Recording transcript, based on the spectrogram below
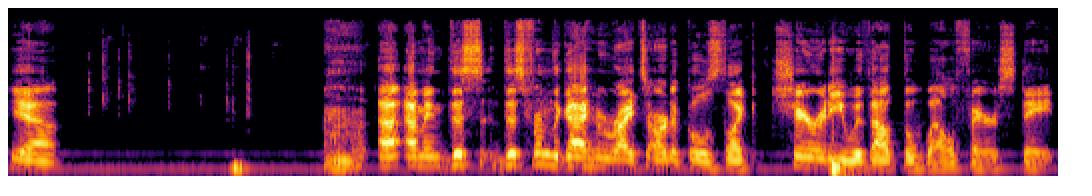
yeah I, I mean this this from the guy who writes articles like charity without the welfare state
